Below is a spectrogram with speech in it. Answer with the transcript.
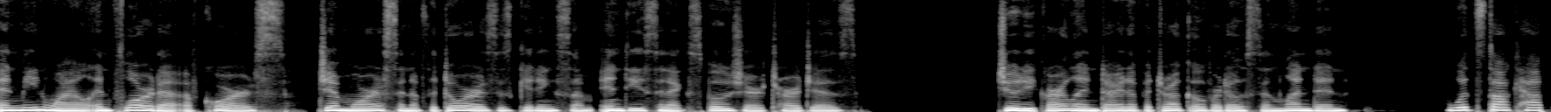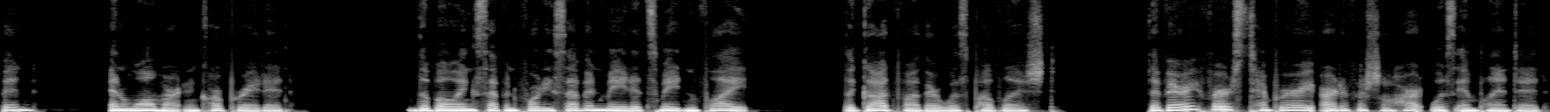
And meanwhile, in Florida, of course, Jim Morrison of The Doors is getting some indecent exposure charges. Judy Garland died of a drug overdose in London. Woodstock happened, and Walmart Incorporated. The Boeing 747 made its maiden flight. The Godfather was published. The very first temporary artificial heart was implanted.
